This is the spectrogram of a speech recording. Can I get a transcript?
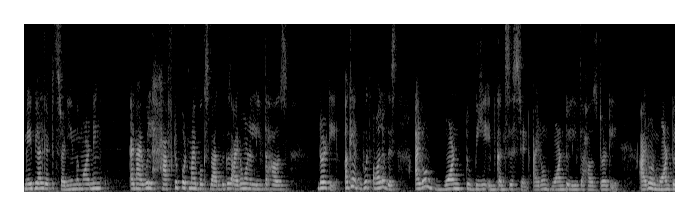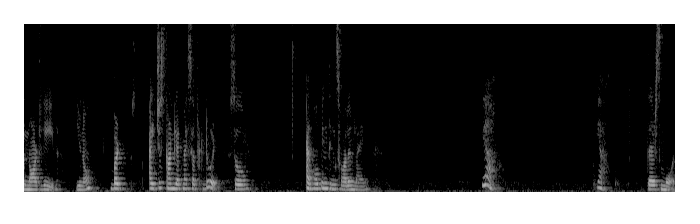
Maybe I'll get to study in the morning and I will have to put my books back because I don't want to leave the house dirty. Again, with all of this, I don't want to be inconsistent. I don't want to leave the house dirty. I don't want to not read, you know? But I just can't get myself to do it. So I'm hoping things fall in line. Yeah, yeah, there's more.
